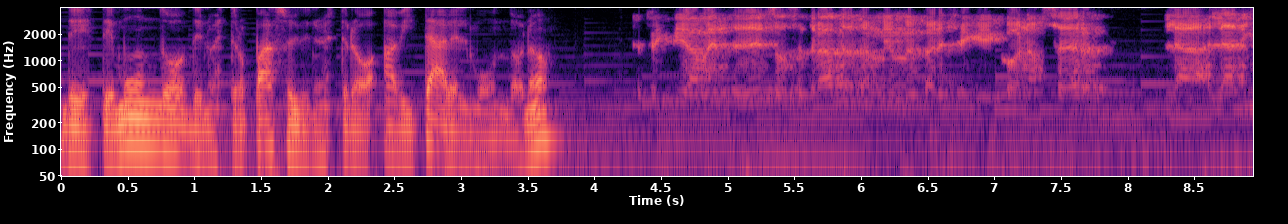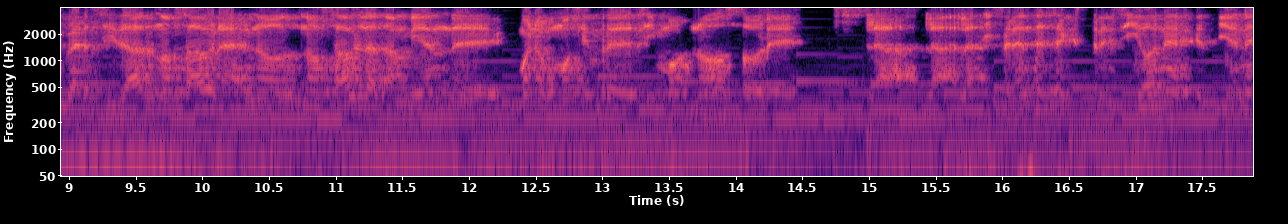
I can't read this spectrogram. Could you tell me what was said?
de este mundo, de nuestro paso y de nuestro habitar el mundo, ¿no? Efectivamente, de eso se trata. También me parece que conocer la, diversidad nos habla, nos habla también de, bueno, como siempre decimos, ¿no? Sobre las diferentes expresiones que tiene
